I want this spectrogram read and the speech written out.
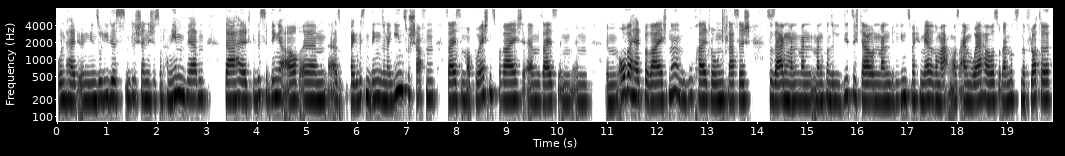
und halt irgendwie ein solides mittelständisches Unternehmen werden, da halt gewisse Dinge auch, ähm, also bei gewissen Dingen Synergien zu schaffen, sei es im Operations-Bereich, ähm, sei es im, im, im Overhead-Bereich, ne, Buchhaltung klassisch, zu sagen, man, man, man konsolidiert sich da und man bedient zum Beispiel mehrere Marken aus einem Warehouse oder nutzt eine Flotte,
